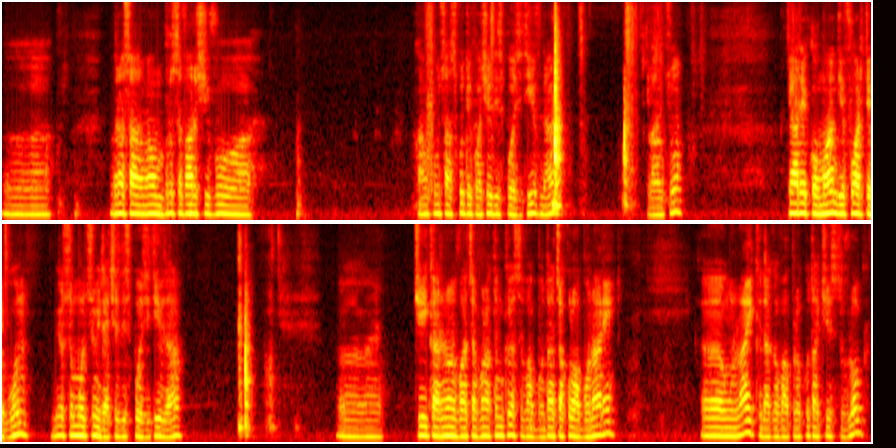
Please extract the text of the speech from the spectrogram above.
Uh, vreau să am vrut să vă arăt și vouă cam cum să asculte cu acest dispozitiv, da? Lanțul. Chiar recomand, e foarte bun. Eu sunt mulțumit de acest dispozitiv, da? Uh, cei care nu v-ați abonat încă, să vă dați acolo abonare. Uh, un like dacă v-a plăcut acest vlog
